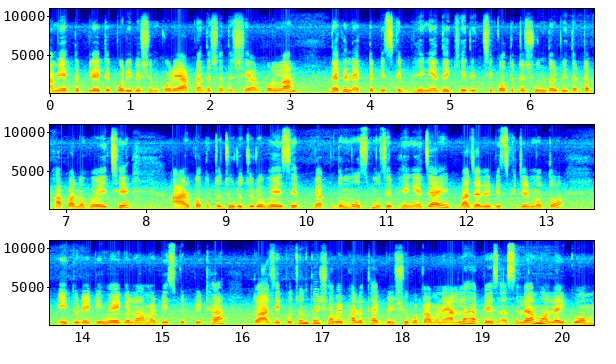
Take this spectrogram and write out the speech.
আমি একটা প্লেটে পরিবেশন করে আপনাদের সাথে শেয়ার করলাম। দেখেন, একটা বিস্কিট ভেঙে দেখিয়ে দিচ্ছি কতটা সুন্দর ভিতরটা ফাঁপানো হয়েছে আর কতটা ঝুড়ো ঝুড়ো হয়েছে, একদম মুসমুসে ভেঙে যায় বাজারের বিস্কিটের মতো। এই তো রেডি হয়ে গেল আমার বিস্কুট পিঠা। তো আজ এ পর্যন্তই সবাই ভালো থাকবেন, শুভকামনায়। আল্লাহ হাফেজ, আসসালামু আলাইকুম।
